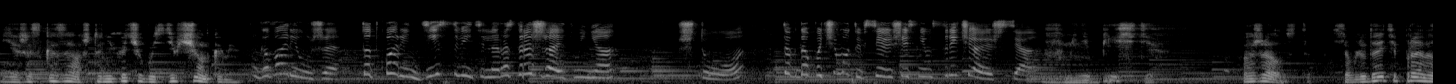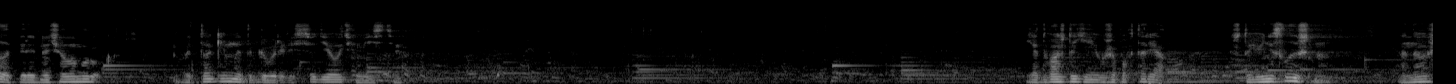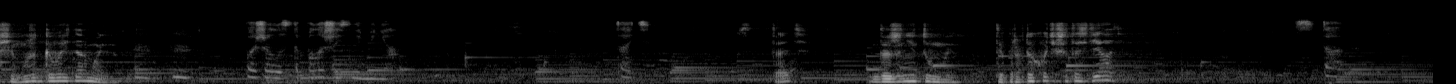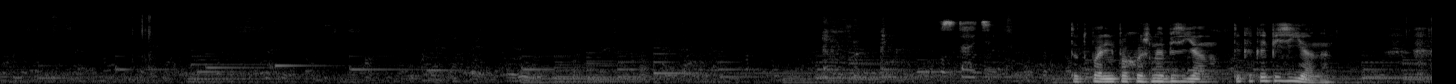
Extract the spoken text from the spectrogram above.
Я же сказал, что не хочу быть с девчонками. Говори уже, тот парень действительно раздражает меня. Что? Тогда почему ты все еще с ним встречаешься? Вы меня бесите. Пожалуйста, соблюдайте правила перед началом урока. В итоге мы договорились все делать вместе. Я дважды ей уже повторял, что ее не слышно. Она вообще может говорить нормально. Пожалуйста, положись на меня. Тать, Стать? Даже не думай. Ты правда хочешь это сделать? ста... Встать. Тут парень похож на обезьяну. Ты как обезьяна.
